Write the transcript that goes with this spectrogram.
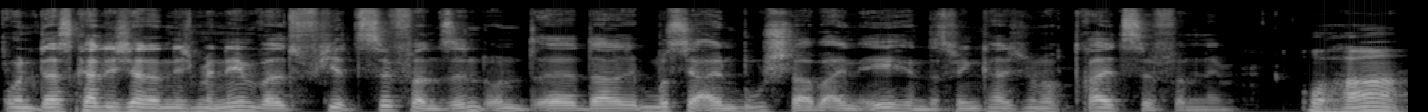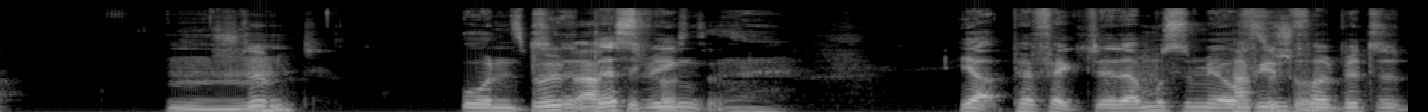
Und das kann ich ja dann nicht mehr nehmen, weil es vier Ziffern sind und äh, da muss ja ein Buchstabe, ein E hin. Deswegen kann ich nur noch drei Ziffern nehmen. Oha. Mhm. Stimmt. Und äh, 12,80 deswegen. Ja, perfekt. Äh, Da musst du mir auf Hast du jeden. Fall bitte.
